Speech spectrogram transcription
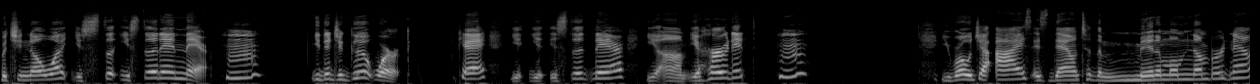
But you know what? You stood you stood in there. Hmm? You did your good work. Okay? You, you, you stood there. You um you heard it. Hmm? You rolled your eyes. It's down to the minimum number now.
